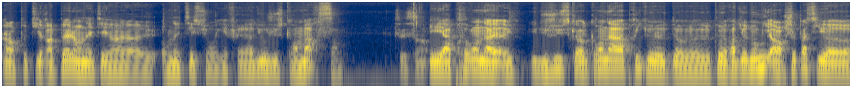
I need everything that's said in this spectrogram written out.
Alors petit rappel, on était euh, on était sur Geoffrey Radio jusqu'en mars. Ça. Et après, on a jusqu'à quand on a appris que, que radionomie. Alors, je sais pas si euh,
